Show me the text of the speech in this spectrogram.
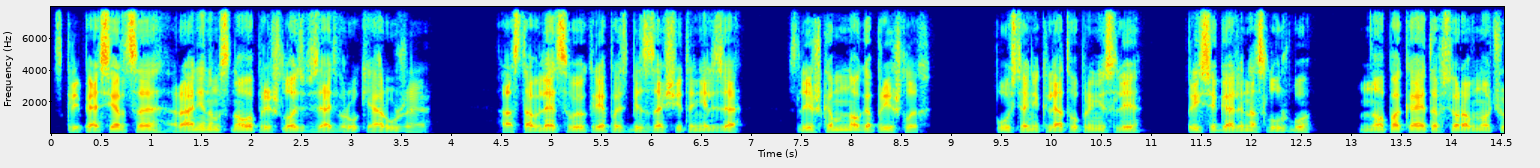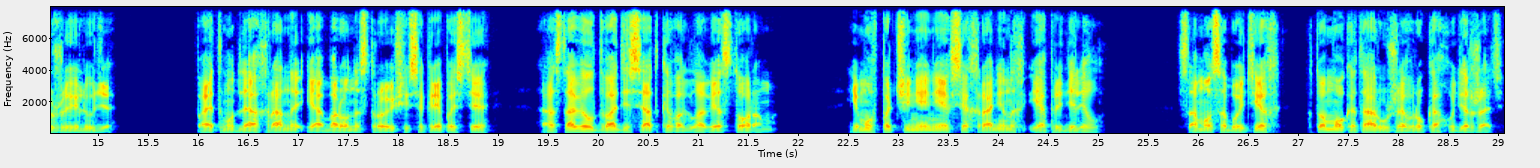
Скрипя сердце, раненым снова пришлось взять в руки оружие. Оставлять свою крепость без защиты нельзя. Слишком много пришлых. Пусть они клятву принесли, присягали на службу, но пока это все равно чужие люди. Поэтому для охраны и обороны строящейся крепости оставил два десятка во главе с Тором. Ему в подчинение всех раненых и определил. Само собой тех, кто мог это оружие в руках удержать.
